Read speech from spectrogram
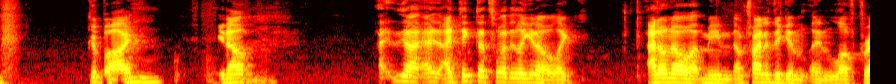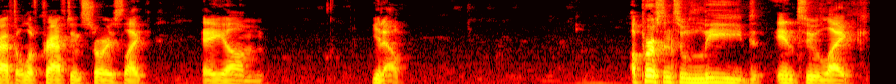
Goodbye. Mm-hmm. You know. Mm-hmm. I, yeah, I, I think that's what like you know like I don't know. I mean, I'm trying to dig in, in Lovecraft or Lovecraftian stories like a um, you know, a person to lead into like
